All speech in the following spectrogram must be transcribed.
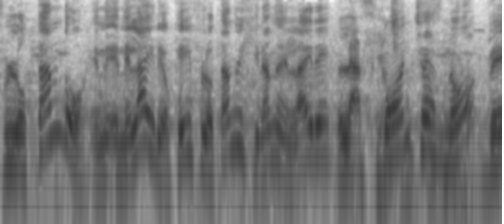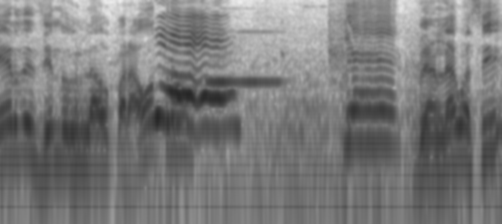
flotando en, en el aire, ¿ok? Flotando y girando en el aire. Las Qué conchas, ¿no? Verdes yendo de un lado para otro. ¿Qué? Vean, le hago así.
